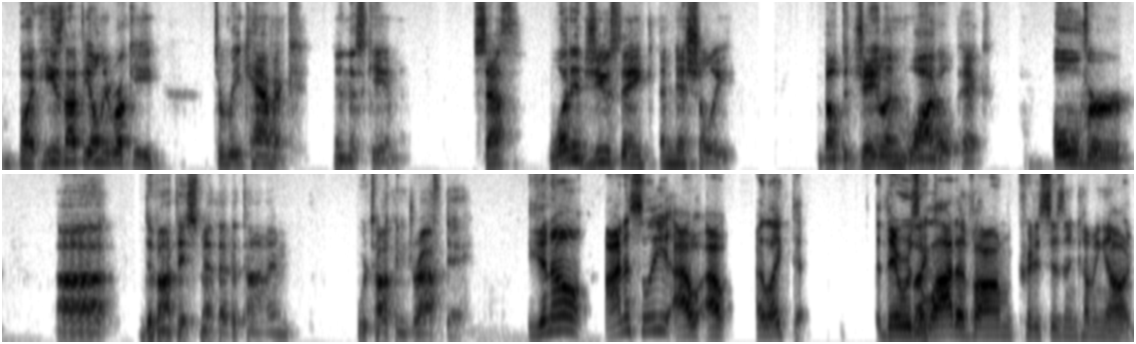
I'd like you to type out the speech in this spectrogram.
but he's not the only rookie to wreak havoc in this game. Seth, what did you think initially about the Jaylen Waddle pick over uh, DeVonta Smith at the time? We're talking draft day. You know, honestly, I I, I liked it. There was a it. lot of um criticism coming out.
